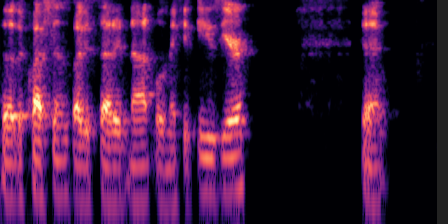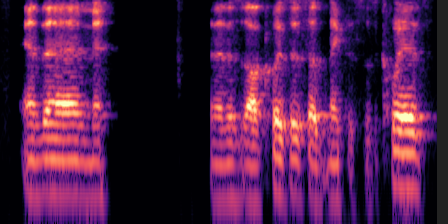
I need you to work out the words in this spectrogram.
the the questions, but I decided not. We'll make it easier. Okay, and then and then this is all quizzes. So make this as a quiz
